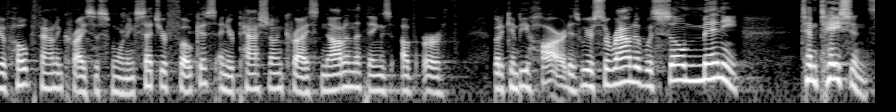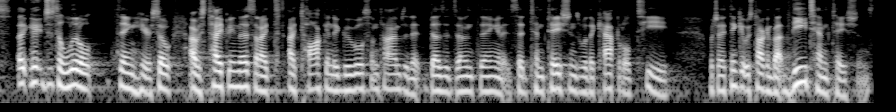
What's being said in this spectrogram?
You have hope found in Christ this morning. Set your focus and your passion on Christ, not on the things of earth. But it can be hard as we are surrounded with so many temptations. Uh, just a little thing here. So I was typing this and I, t- I talk into Google sometimes and it does its own thing and it said temptations with a capital T. which I think it was talking about the temptations.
